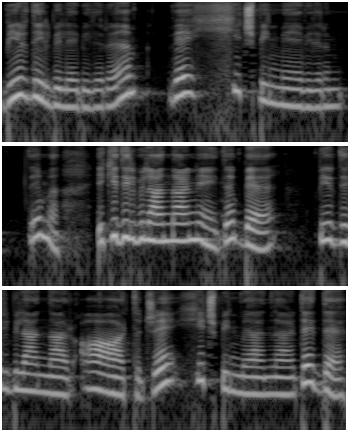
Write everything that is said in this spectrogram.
Bir dil bilebilirim. Ve hiç bilmeyebilirim. Değil mi? İki dil bilenler neydi? B. Bir dil bilenler A artı C. Hiç bilmeyenler de D.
